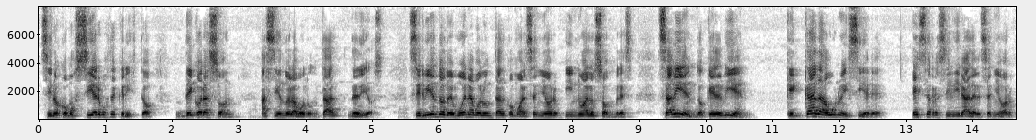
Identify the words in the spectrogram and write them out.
sino como siervos de Cristo, de corazón, haciendo la voluntad de Dios, sirviendo de buena voluntad como al Señor y no a los hombres, sabiendo que el bien que cada uno hiciere, ese recibirá del Señor,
